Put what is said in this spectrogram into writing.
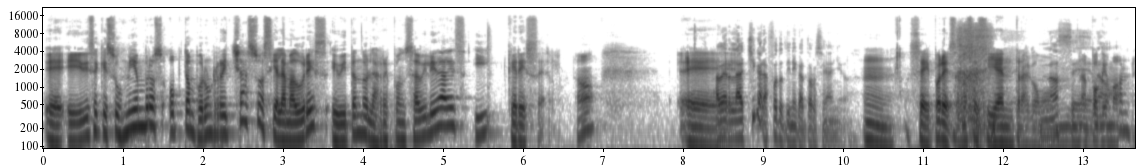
Eh, y dice que sus miembros optan por un rechazo hacia la madurez, evitando las responsabilidades y crecer, ¿no? Eh, A ver, la chica de la foto tiene 14 años. mm, sí, por eso, no sé si entra como No sé, una no. Pokémon. Por-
